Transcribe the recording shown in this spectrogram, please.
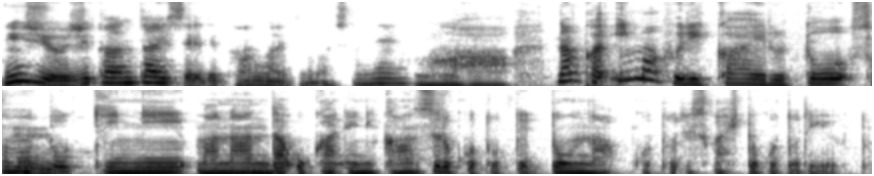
24時間体制で考えてましたね。うわぁなんか今振り返ると、その時に学んだお金に関することってどんなことですか？一言で言うと。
